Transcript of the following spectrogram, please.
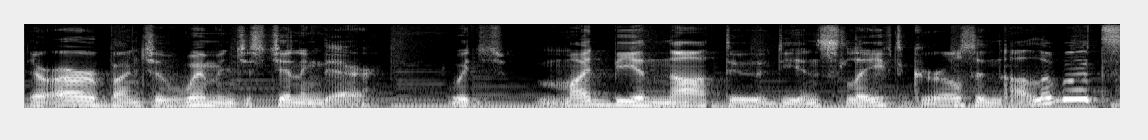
there are a bunch of women just chilling there, which might be a nod to the enslaved girls in Alamut?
